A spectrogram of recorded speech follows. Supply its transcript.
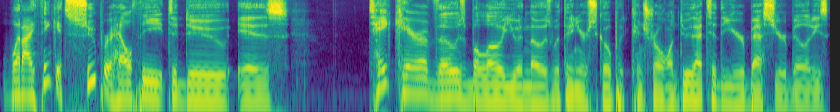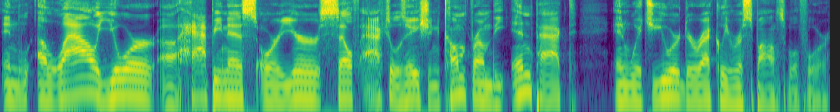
what I think it's super healthy to do is take care of those below you and those within your scope of control and do that to the, your best of your abilities and allow your uh, happiness or your self actualization come from the impact in which you are directly responsible for.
